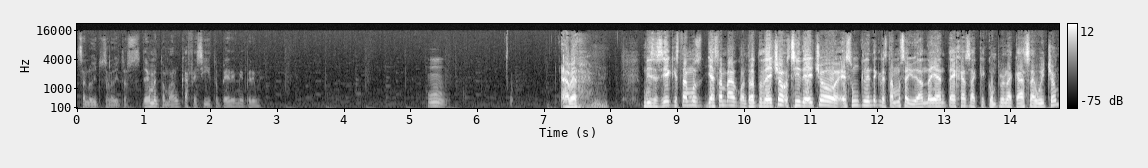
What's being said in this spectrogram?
Saluditos, saluditos. Déjenme tomar un cafecito, espérenme, espérenme. Mm. A ver, Dice, sí, que estamos, ya están bajo contrato. De hecho, sí, de hecho, es un cliente que le estamos ayudando allá en Texas a que compre una casa, Wicho.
